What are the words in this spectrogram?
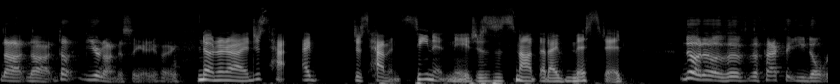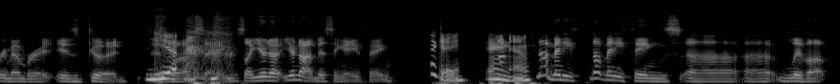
not not. Don't, you're not missing anything. No, no, no. I just ha- I just haven't seen it in ages. It's not that I've missed it. No, no. The the fact that you don't remember it is good. Is Yeah. what I'm saying. It's like you're not you're not missing anything. Okay, fair enough. Not many not many things uh, uh, live up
